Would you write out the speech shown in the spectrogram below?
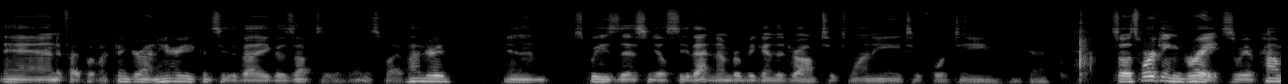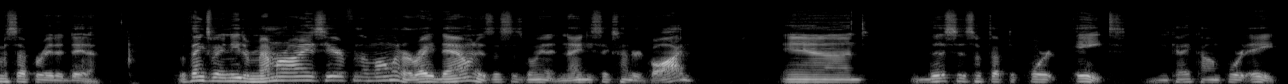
And if I put my finger on here, you can see the value goes up to almost 500. And squeeze this, and you'll see that number begin to drop 220, 214. Okay. So it's working great. So we have comma separated data. The things we need to memorize here for the moment or write down is this is going at 9600 baud. And this is hooked up to port 8 okay COM port 8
